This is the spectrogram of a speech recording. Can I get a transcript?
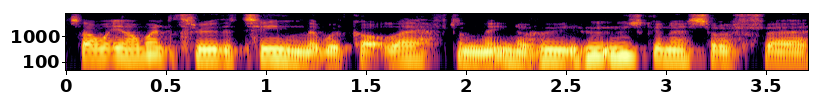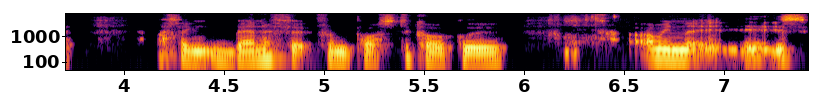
So you know, I went through the team that we've got left, and you know, who, who's going to sort of, uh, I think, benefit from Postecoglou. I mean, it's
